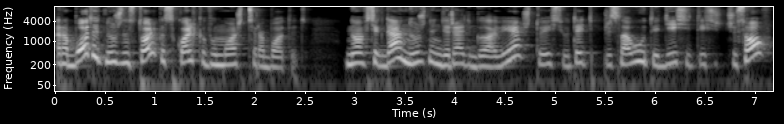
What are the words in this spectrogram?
Работать нужно столько, сколько вы можете работать. Но всегда нужно держать в голове, что есть вот эти пресловутые 10 тысяч часов,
